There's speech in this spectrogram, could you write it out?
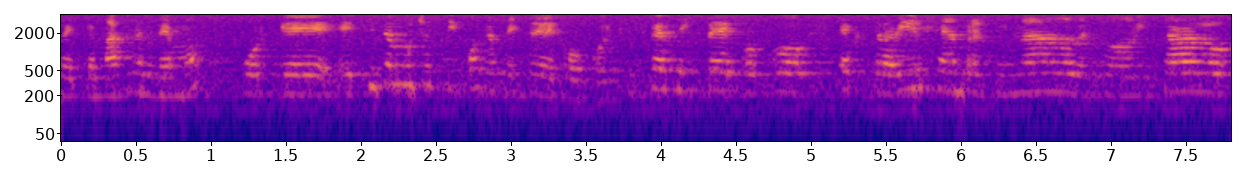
de que más vendemos porque existen muchos tipos de aceite de coco. Existe aceite de coco extra virgen, refinado, desodorizado,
